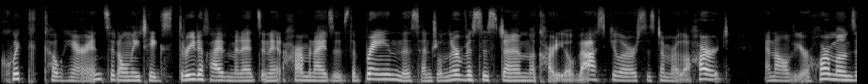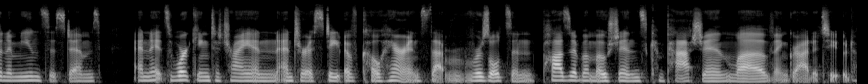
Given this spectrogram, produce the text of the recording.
quick coherence. It only takes three to five minutes and it harmonizes the brain, the central nervous system, the cardiovascular system, or the heart, and all of your hormones and immune systems. And it's working to try and enter a state of coherence that results in positive emotions, compassion, love, and gratitude.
